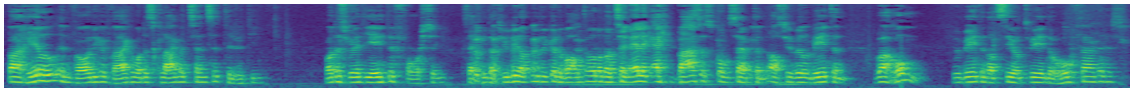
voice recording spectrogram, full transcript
paar heel eenvoudige vragen. Wat is climate sensitivity? Wat is radiative forcing? Ik zeg niet dat jullie dat moeten kunnen beantwoorden, dat zijn eigenlijk echt basisconcepten als je wil weten waarom we weten dat CO2 de hoofdader is.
